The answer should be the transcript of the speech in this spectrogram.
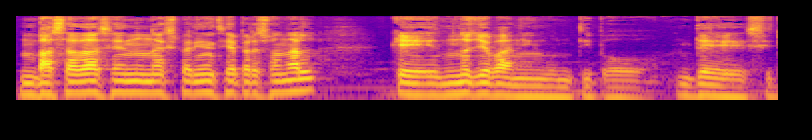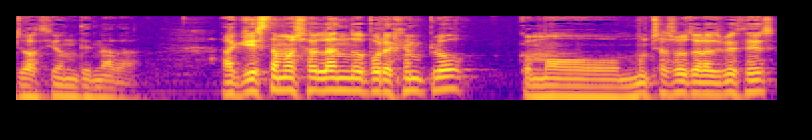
basadas en una experiencia personal que no lleva a ningún tipo de situación de nada. Aquí estamos hablando, por ejemplo, como muchas otras veces,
